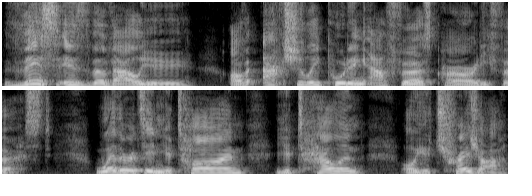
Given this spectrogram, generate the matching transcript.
This is the value of actually putting our first priority first. Whether it's in your time, your talent, or your treasure,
